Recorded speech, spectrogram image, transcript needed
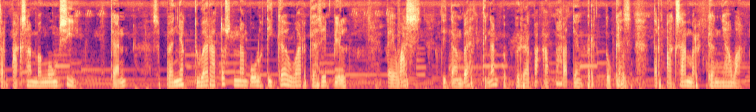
terpaksa mengungsi dan sebanyak 263 warga sipil tewas ditambah dengan beberapa aparat yang bertugas terpaksa meregang nyawa.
